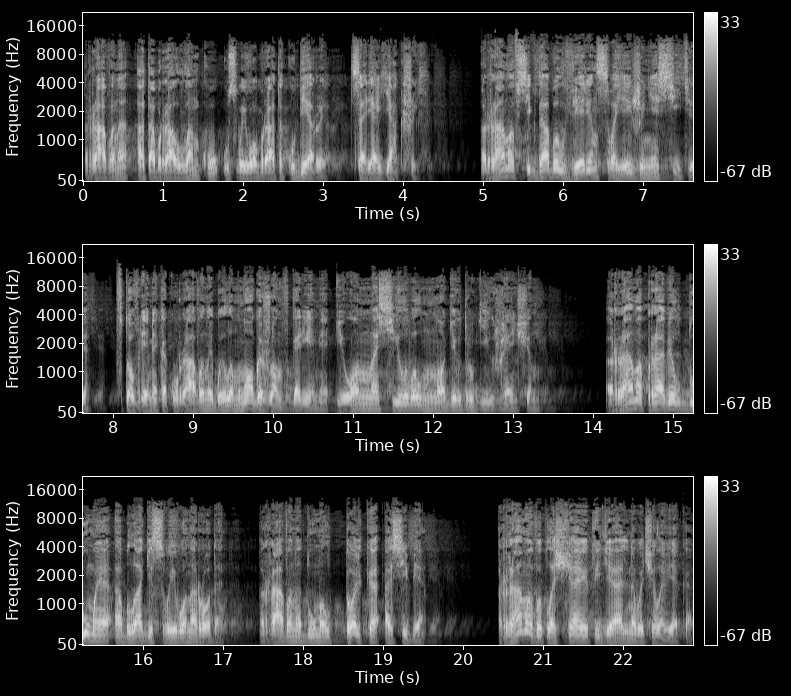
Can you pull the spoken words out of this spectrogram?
Равана отобрал ланку у своего брата Куберы, царя Якшей. Рама всегда был верен своей жене Сите, в то время как у Раваны было много жен в гареме, и он насиловал многих других женщин. Рама правил, думая о благе своего народа. Равана думал только о себе. Рама воплощает идеального человека,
